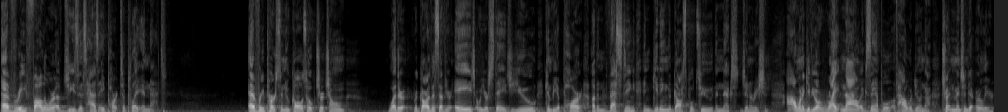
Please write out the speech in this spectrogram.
every follower of Jesus has a part to play in that. Every person who calls Hope Church home, whether regardless of your age or your stage, you can be a part of investing and getting the gospel to the next generation. I want to give you a right now example of how we're doing that. Trenton mentioned it earlier.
